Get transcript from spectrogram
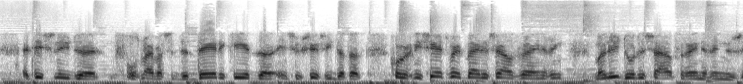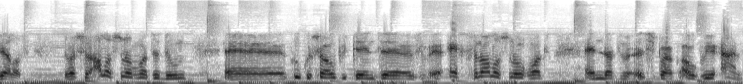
Het is nu de, volgens mij was het de derde keer in successie dat dat georganiseerd werd bij de zeilvereniging. Maar nu door de zeilvereniging zelf. Er was van alles nog wat te doen. Uh, koekensopietenten, echt van alles nog wat. En dat sprak ook weer aan.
